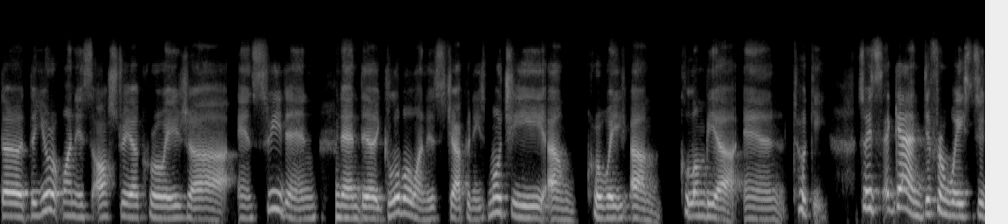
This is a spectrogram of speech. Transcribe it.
the, the Europe one is Austria, Croatia, uh, and Sweden. And then the global one is Japanese mochi, um, Croatia, um, Colombia, and Turkey. So it's again different ways to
